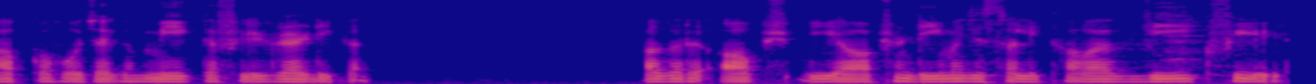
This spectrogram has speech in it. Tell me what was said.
आपका हो जाएगा मेक द फ़ील्ड रेडिकल अगर ऑप्शन ये ऑप्शन डी में जिस तरह लिखा हुआ है वीक फ़ील्ड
